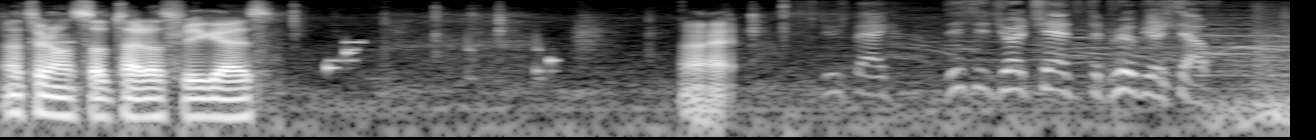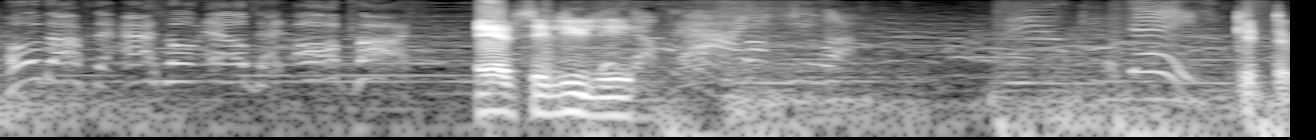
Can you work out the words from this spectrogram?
I'll turn on subtitles for you guys. Alright. Douchebag, this is your chance to prove yourself. Hold off the asshole elves at all costs. Absolutely. Get the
